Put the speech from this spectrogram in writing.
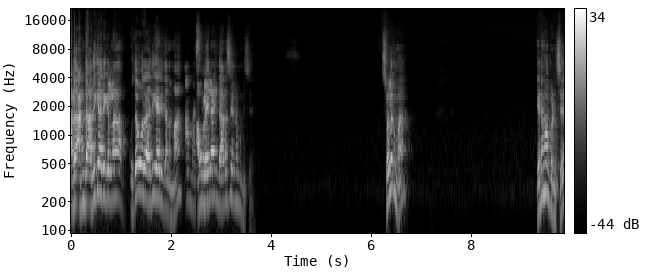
அது அந்த அதிகாரிகள்லாம் உதவ ஒரு அதிகாரி தானம்மா. அவங்களெல்லாம் இந்த அரசு என்ன பண்ணுச்சு? சொல்லுங்கம்மா. என்னம்மா பண்ணுச்சு?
